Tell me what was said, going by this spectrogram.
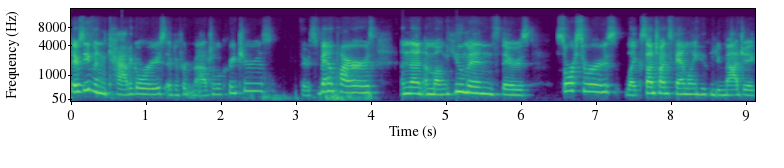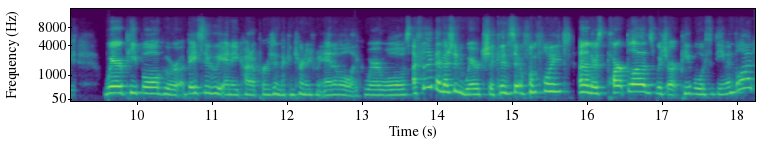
There's even categories of different magical creatures. There's vampires, and then among humans, there's sorcerers like Sunshine's family who can do magic were people who are basically any kind of person that can turn into an animal, like werewolves. I feel like they mentioned were chickens at one point. And then there's part bloods, which are people with demon blood,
